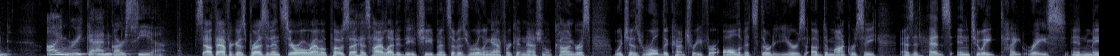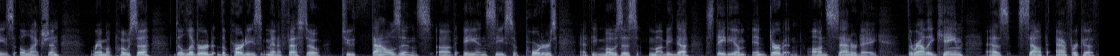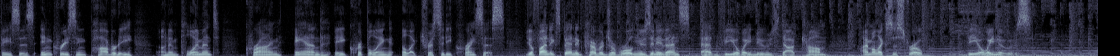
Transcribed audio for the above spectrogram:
I'm Rika Ann Garcia. South Africa's President Cyril Ramaphosa has highlighted the achievements of his ruling African National Congress, which has ruled the country for all of its 30 years of democracy, as it heads into a tight race in May's election. Ramaphosa delivered the party's manifesto to thousands of ANC supporters at the Moses Mabhida Stadium in Durban on Saturday. The rally came as South Africa faces increasing poverty, unemployment, crime, and a crippling electricity crisis. You'll find expanded coverage of world news and events at voanews.com. I'm Alexis Strope, VOA News.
